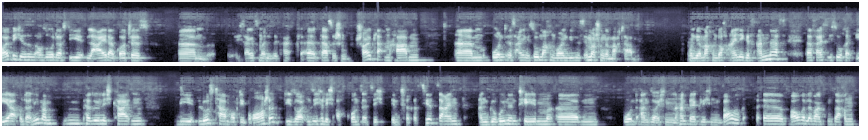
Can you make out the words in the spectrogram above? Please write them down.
Häufig ist es auch so, dass die leider Gottes, ähm, ich sage jetzt mal, diese äh, klassischen Scheuklappen haben ähm, und es eigentlich so machen wollen, wie sie es immer schon gemacht haben. Und wir machen doch einiges anders. Das heißt, ich suche eher Unternehmerpersönlichkeiten, die Lust haben auf die Branche. Die sollten sicherlich auch grundsätzlich interessiert sein an grünen Themen ähm, und an solchen handwerklichen, Bau, äh, baurelevanten Sachen.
